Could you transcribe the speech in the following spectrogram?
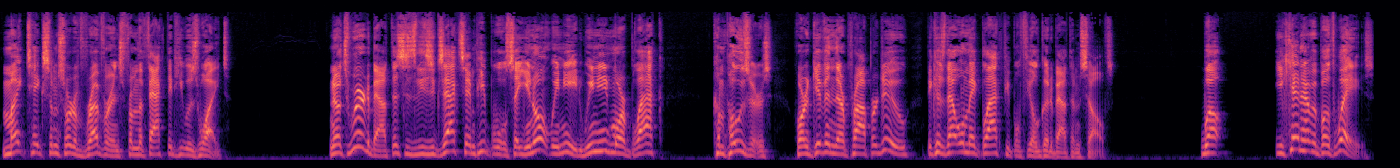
might take some sort of reverence from the fact that he was white. Now, what's weird about this is these exact same people will say, you know what we need? We need more black composers who are given their proper due because that will make black people feel good about themselves. Well, you can't have it both ways.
